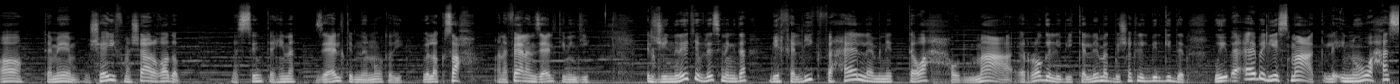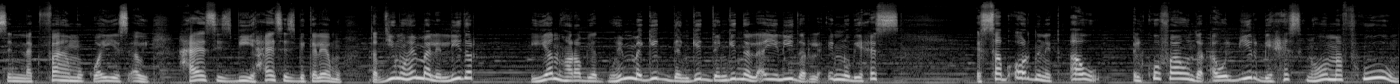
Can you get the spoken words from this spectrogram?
آه تمام وشايف مشاعر غضب. بس أنت هنا زعلت من النقطة دي يقول لك صح أنا فعلا زعلت من دي. ال generative listening ده بيخليك في حالة من التوحد مع الراجل اللي بيكلمك بشكل كبير جدا ويبقى قابل يسمعك لأن هو حس إنك فاهمه كويس قوي حاسس بيه حاسس بكلامه. طب دي مهمة للل leader؟ يا نهار أبيض مهمة جدا جدا جدا لأي leader لأنه بيحس ال subordinate أو ال co-founder أو ال peer بيحس إن هو مفهوم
